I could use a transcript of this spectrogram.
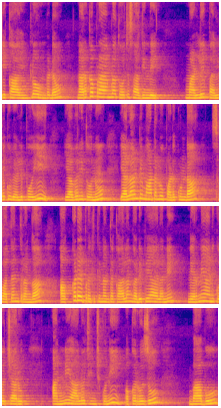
ఇక ఆ ఇంట్లో ఉండడం నరకప్రాయంలో తోచసాగింది. మళ్ళీ పల్లెకు వెళ్ళిపోయి ఎవరితోనూ ఎలాంటి మాటలు పడకుండా స్వతంత్రంగా అక్కడే బ్రతికినంత కాలం గడిపేయాలని నిర్ణయానికి వచ్చారు అన్నీ ఆలోచించుకొని ఒకరోజు బాబు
